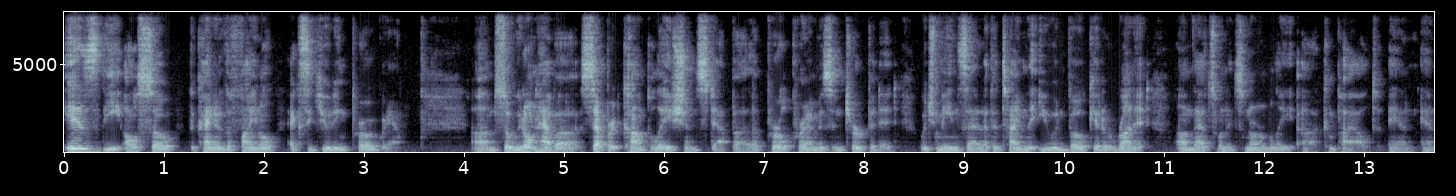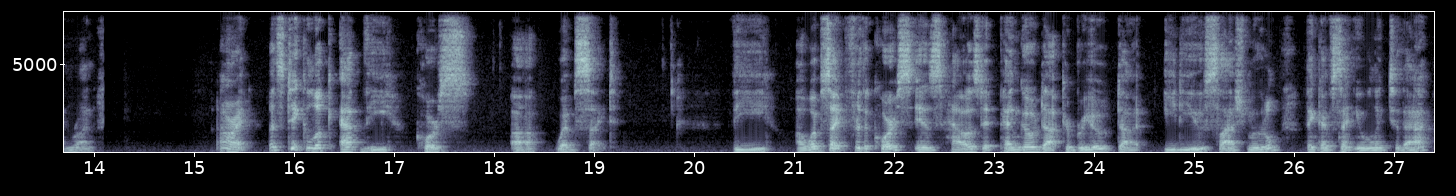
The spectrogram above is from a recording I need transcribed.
is the also the kind of the final executing program. Um, so we don't have a separate compilation step. Uh, the Perl param is interpreted, which means that at the time that you invoke it or run it, um, that's when it's normally uh, compiled and, and run. All right, let's take a look at the course uh, website. The uh, website for the course is housed at pengo.cabrillo.edu slash Moodle. I think I've sent you a link to that.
